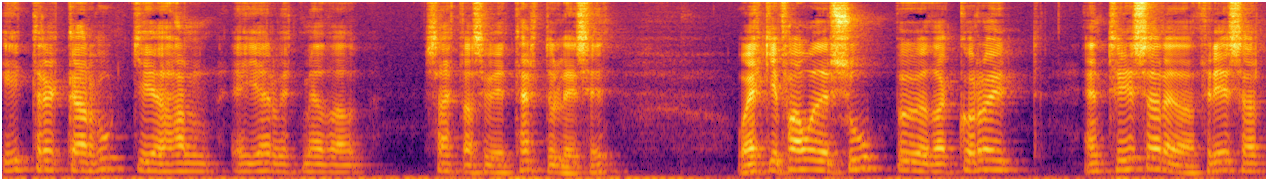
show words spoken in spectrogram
ítrekkar húki að hann er erfitt með að sætta sig við tertuleysið og ekki fáið þér súpu eða graut en tvísar eða þrísar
